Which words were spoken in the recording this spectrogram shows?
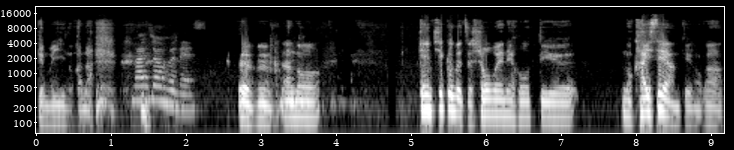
てもいいのかな。大丈夫です。うん。うん。あの、建築物省エネ法っていうの改正案っていうのが、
